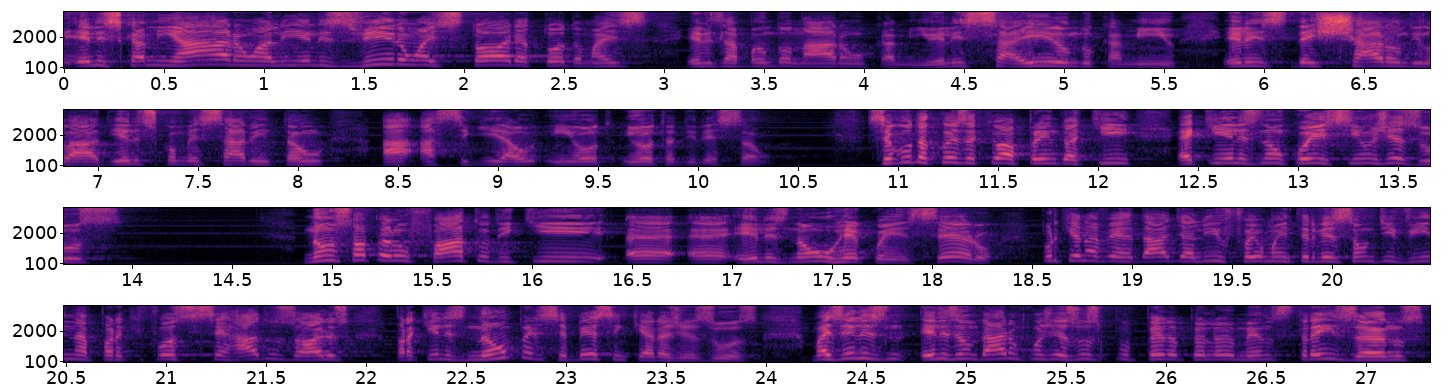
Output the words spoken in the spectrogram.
eles caminharam ali, eles viram a história toda, mas eles abandonaram o caminho, eles saíram do caminho, eles deixaram de lado e eles começaram então a, a seguir em, em outra direção. Segunda coisa que eu aprendo aqui é que eles não conheciam Jesus. Não só pelo fato de que é, é, eles não o reconheceram, porque na verdade ali foi uma intervenção divina para que fossem cerrados os olhos, para que eles não percebessem que era Jesus. Mas eles, eles andaram com Jesus por pelo, pelo menos três anos.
